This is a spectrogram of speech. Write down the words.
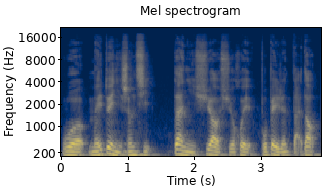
我没对你生气，但你需要学会不被人逮到。”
